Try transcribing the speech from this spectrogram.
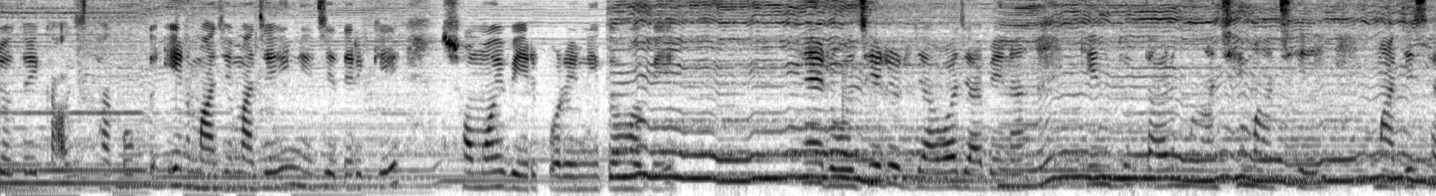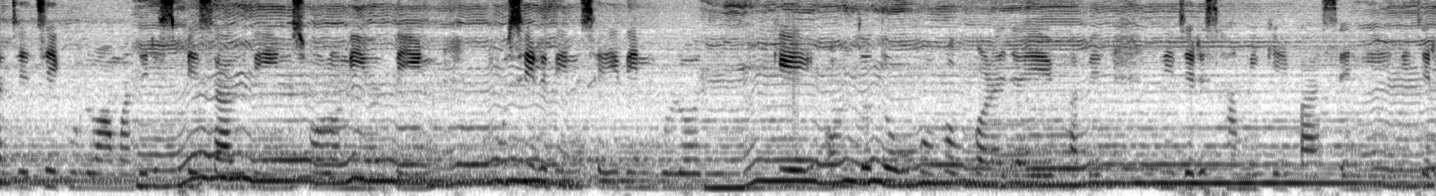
যতই কাজ থাকুক, এর মাঝে মাঝেই নিজেদেরকে সময় বের করে নিতে হবে। হ্যাঁ রোজের যাওয়া যাবে না, কিন্তু তার মাঝে মাঝে মাঝে সাঝে যেগুলো আমাদের স্পেশাল দিন, স্মরণীয় দিন, খুশির দিন, সেই দিনগুলোকে অন্তত উপভোগ করা যায় এভাবে। নিজের স্বামীকে পাশে নিয়ে, নিজের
